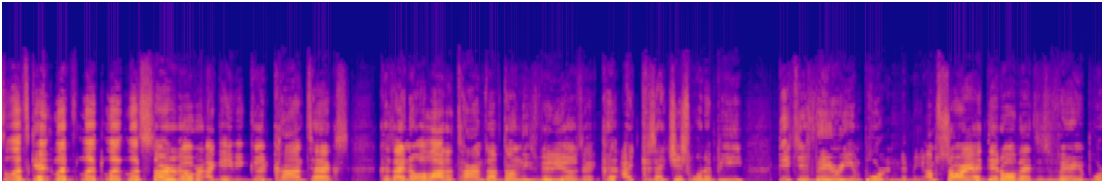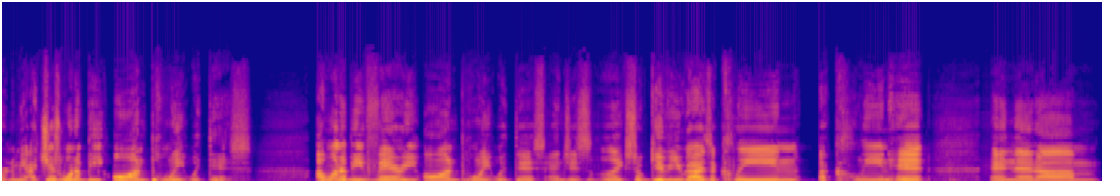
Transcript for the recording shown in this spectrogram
So let's get let's let let let's start it over. I gave you good context because I know a lot of times I've done these videos that cause I because I just want to be. This is very important to me. I'm sorry I did all that. This is very important to me. I just want to be on point with this. I want to be very on point with this and just like so give you guys a clean a clean hit and then um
